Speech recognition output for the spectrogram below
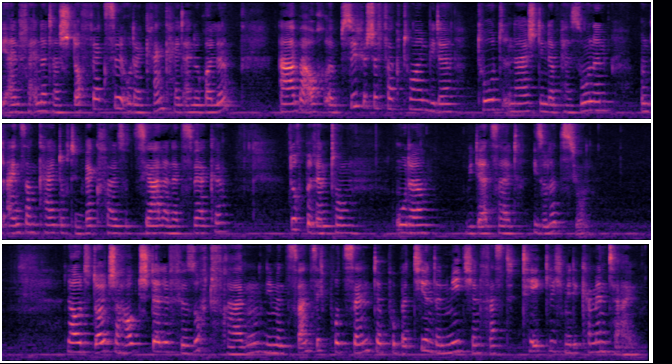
wie ein veränderter Stoffwechsel oder Krankheit eine Rolle, aber auch äh, psychische Faktoren wie der Tod nahestehender Personen und Einsamkeit durch den Wegfall sozialer Netzwerke, durch Berentung oder wie derzeit Isolation. Laut Deutscher Hauptstelle für Suchtfragen nehmen 20 Prozent der pubertierenden Mädchen fast täglich Medikamente ein.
